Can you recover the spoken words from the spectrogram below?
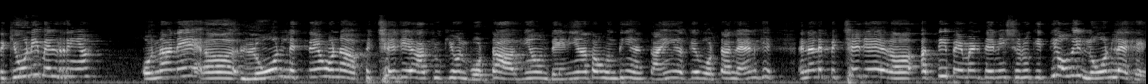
ਤੇ ਕਿਉਂ ਨਹੀਂ ਮਿਲ ਰਹੀਆਂ? ਉਹਨਾਂ ਨੇ ਲੋਨ ਲਿੱਤੇ ਹੁਣ ਪਿੱਛੇ ਜੇ ਆ, ਕਿਉਂਕਿ ਹੁਣ ਵੋਟਾਂ ਆ ਗਈਆਂ, ਹੁਣ ਦੇਣੀਆਂ ਤਾਂ ਹੁੰਦੀਆਂ, ਤਾਂ ਹੀ ਅੱਗੇ ਵੋਟਾਂ ਲੈਣਗੇ। ਇਹਨਾਂ ਨੇ ਪਿੱਛੇ ਜੇ ਅੱਧੀ ਪੇਮੈਂਟ ਦੇਣੀ ਸ਼ੁਰੂ ਕੀਤੀ, ਉਹ ਵੀ ਲੋਨ ਲੈ ਕੇ।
